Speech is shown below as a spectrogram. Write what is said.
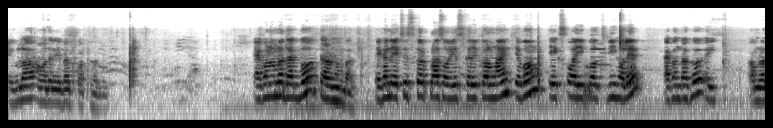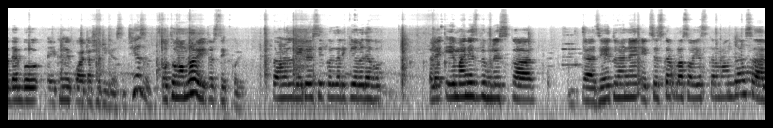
এগুলো আমাদের এভাবে করতে হবে। এখন আমরা দেখব তেরো নম্বর। এখানে x square plus y square equal nine এবং এক্স ওয়াই ইকুয়াল থ্রি হলে এখন দেখো এই আমরা দেখব এখানে কয়টা সঠিক আছে, ঠিক আছে? প্রথম আমরা এইটা চেক করি। তো আমরা যদি এটা চেক করি, তাহলে কি হবে দেখো? তাহলে a minus b whole square যেহেতু এখানে x square plus y square মান দেওয়া আছে আর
